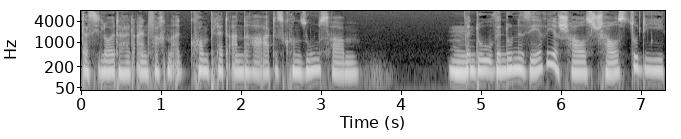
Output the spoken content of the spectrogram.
dass die Leute halt einfach eine komplett andere Art des Konsums haben. Mhm. Wenn du, wenn du eine Serie schaust, schaust du die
